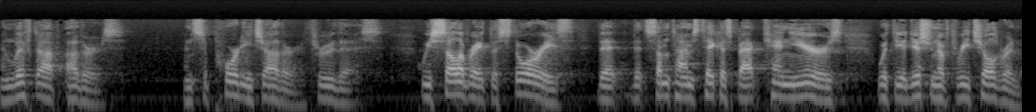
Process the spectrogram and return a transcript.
and lift up others and support each other through this. We celebrate the stories that, that sometimes take us back 10 years with the addition of three children.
